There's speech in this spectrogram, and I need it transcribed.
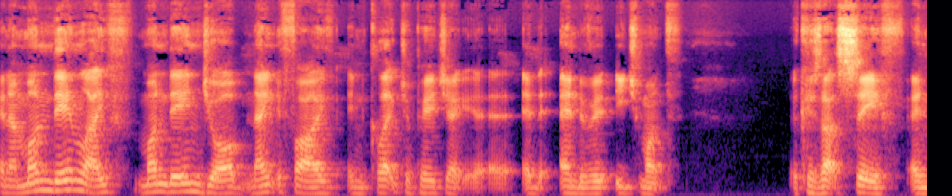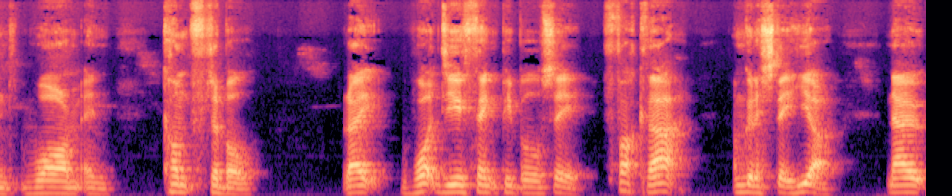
in a mundane life, mundane job, nine to five, and collect your paycheck at the end of each month because that's safe and warm and comfortable, right? What do you think people will say? Fuck that. I'm going to stay here. Now,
